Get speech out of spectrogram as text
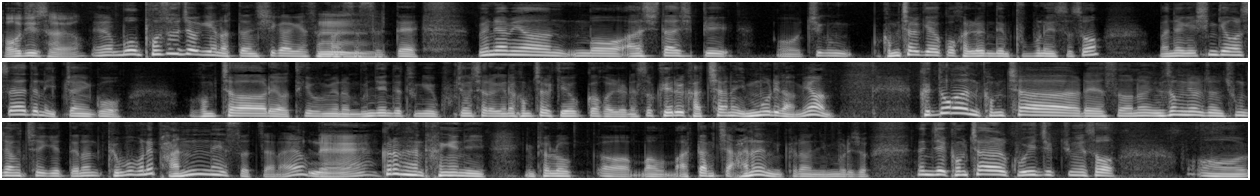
어디서요? 예, 뭐 보수적인 어떤 시각에서 음. 봤었을 때 왜냐하면 뭐 아시다시피 어, 지금 검찰 개혁과 관련된 부분에 있어서 만약에 신경을 써야 되는 입장이고 검찰에 어떻게 보면은 문재인 대통령의 국정 철학이나 검찰 개혁과 관련해서 괴를 같이 하는 인물이라면 그동안 검찰에서는 윤석열 전 총장 체계 때는 그 부분에 반했었잖아요. 네. 그러면 당연히 별로 어, 뭐 마땅치 않은 그런 인물이죠. 이제 검찰 고위직 중에서 어,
